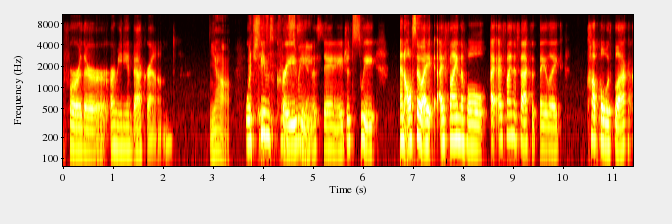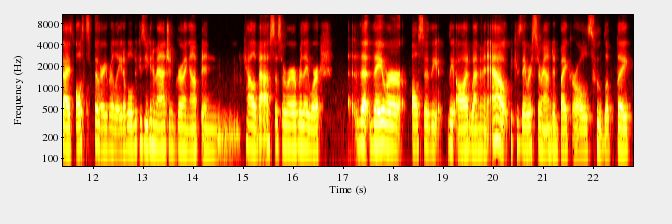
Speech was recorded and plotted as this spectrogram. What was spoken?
for their Armenian background. Yeah, which it's seems it's crazy in this day and age. It's sweet. And also I I find the whole I, I find the fact that they like couple with black guys also very relatable because you can imagine growing up in Calabasas or wherever they were that they were also the the odd women out because they were surrounded by girls who looked like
